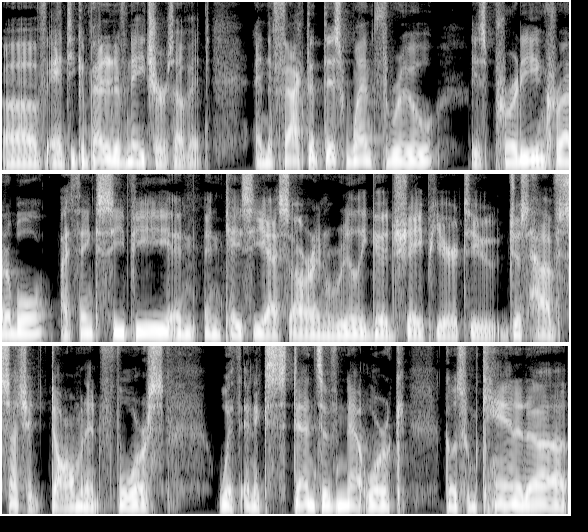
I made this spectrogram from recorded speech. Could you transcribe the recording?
of anti-competitive natures of it. And the fact that this went through is pretty incredible. I think CP and, and KCS are in really good shape here to just have such a dominant force with an extensive network, goes from Canada,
